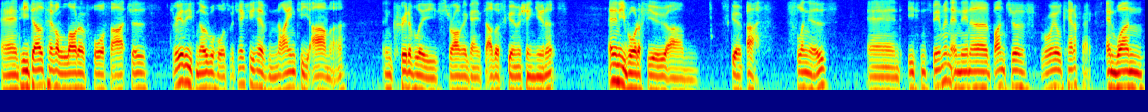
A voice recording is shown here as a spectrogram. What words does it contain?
And he does have a lot of horse archers. Three of these noble horse, which actually have 90 armor, incredibly strong against other skirmishing units. And then he brought a few um, skir- uh, slingers and Eastern Spearmen, and then a bunch of Royal Cataphracts, and one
